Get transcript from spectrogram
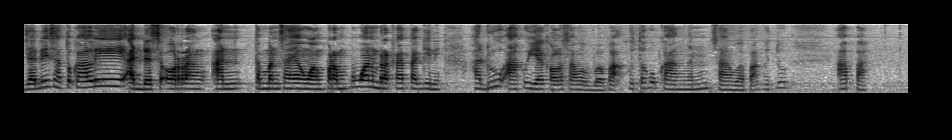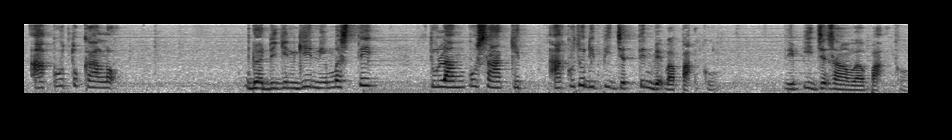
Jadi satu kali ada seorang an- teman saya yang perempuan berkata gini, aduh aku ya kalau sama bapakku tuh aku kangen sama bapakku itu apa? Aku tuh kalau udah dingin gini mesti tulangku sakit. Aku tuh dipijetin be bapakku, dipijet sama bapakku.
